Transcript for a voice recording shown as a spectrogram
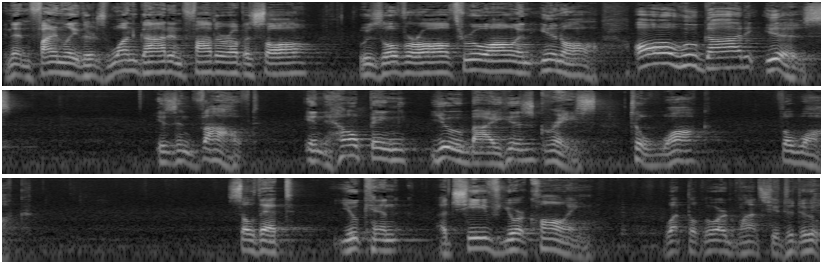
And then finally, there's one God and Father of us all who is over all, through all, and in all. All who God is, is involved in helping you by His grace to walk the walk so that you can achieve your calling, what the Lord wants you to do.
